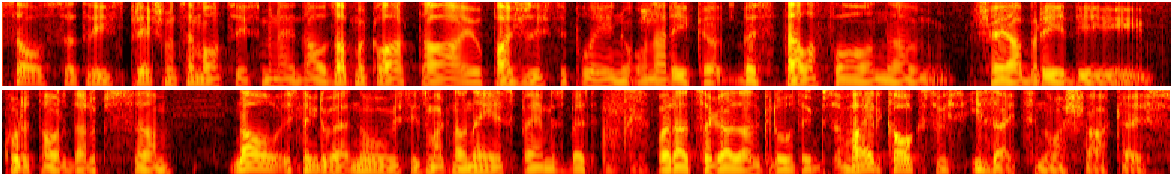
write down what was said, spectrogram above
savus trīs priekšmetus emocijas minēji daudz apmeklētāju, pašdisciplīnu un arī, ka bez telefona šajā brīdī kuratora darbs nav, es negribēju, nu, visticamāk, nav neiespējams, bet varētu sagādāt grūtības. Vai ir kaut kas visizaicinošākais?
